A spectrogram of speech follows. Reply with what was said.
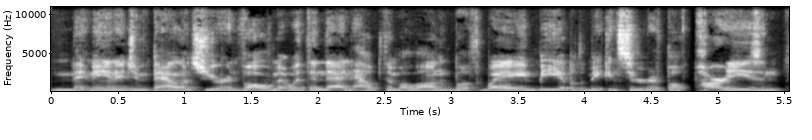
manage and balance your involvement within that and help them along both way and be able to be considerate of both parties and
